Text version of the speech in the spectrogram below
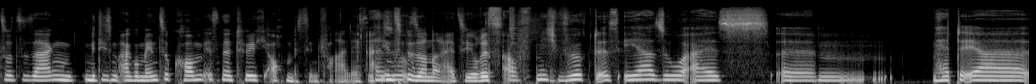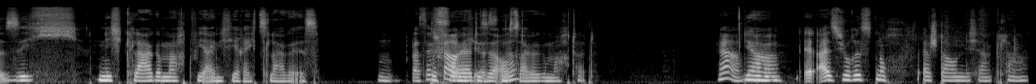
sozusagen mit diesem Argument zu kommen, ist natürlich auch ein bisschen fahrlässig, Also insbesondere als Jurist. Auf mich wirkt es eher so, als ähm, hätte er sich nicht klar gemacht, wie eigentlich die Rechtslage ist, Hm, Was bevor er diese ist, ne? Aussage gemacht hat. Ja, Ja, äh, als Jurist noch erstaunlicher, klar.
